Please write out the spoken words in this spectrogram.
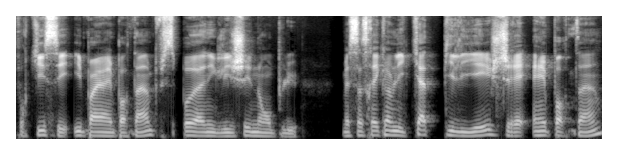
pour qui c'est hyper important, puis c'est pas à négliger non plus. Mais ça serait comme les quatre piliers, je dirais, importants,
